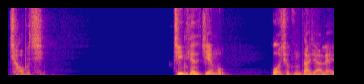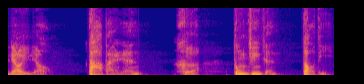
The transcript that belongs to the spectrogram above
瞧不起。今天的节目，我就跟大家来聊一聊大阪人和东京人到底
